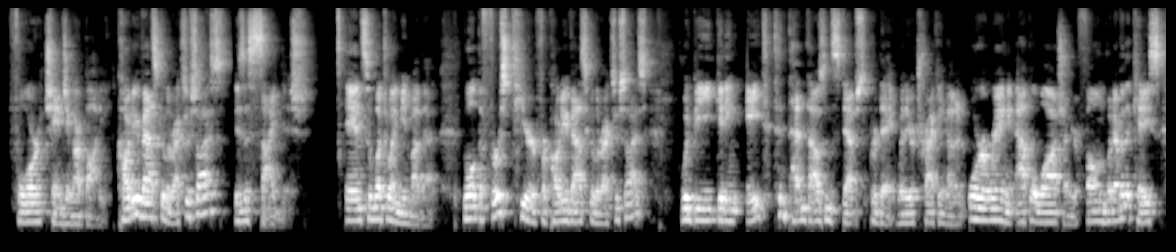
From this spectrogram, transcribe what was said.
for changing our body. Cardiovascular exercise is a side dish. And so, what do I mean by that? Well, the first tier for cardiovascular exercise would be getting eight to 10,000 steps per day, whether you're tracking on an Oura Ring, an Apple Watch, on your phone, whatever the case.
